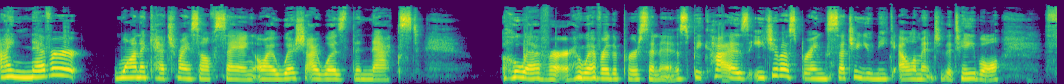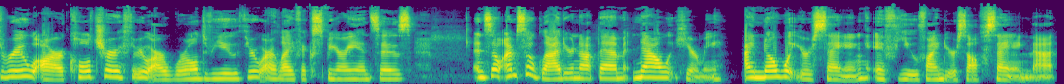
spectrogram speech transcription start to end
I never want to catch myself saying, Oh, I wish I was the next whoever, whoever the person is, because each of us brings such a unique element to the table through our culture, through our worldview, through our life experiences. And so I'm so glad you're not them. Now, hear me. I know what you're saying if you find yourself saying that,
